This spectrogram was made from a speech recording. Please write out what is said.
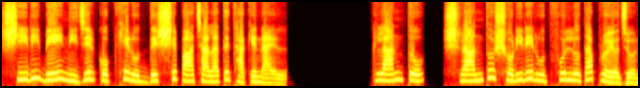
সিঁড়ি বেয়ে নিজের কক্ষের উদ্দেশ্যে পা চালাতে থাকে নায়েল। ক্লান্ত, শ্রান্ত শরীরের উৎফুল্লতা প্রয়োজন।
